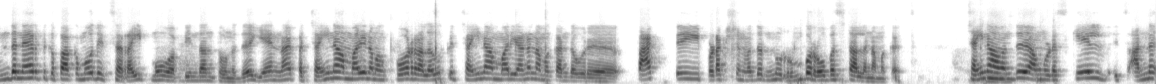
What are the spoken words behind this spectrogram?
இந்த நேரத்துக்கு பார்க்கும்போது இட்ஸ் ரைட் மூவ் அப்படின்னு தான் தோணுது. ஏன்னா இப்ப சைனா மாதிரி நமக்கு போடுற அளவுக்கு சைனா மாதிரியான நமக்கு அந்த ஒரு ஃபேக்டரி ப்ரொடக்ஷன் வந்து இன்னும் ரொம்ப ரோபஸ்டா இல்லை நமக்கு. சைனா. வந்து அவங்களோட ஸ்கேல் இட்ஸ் அன்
